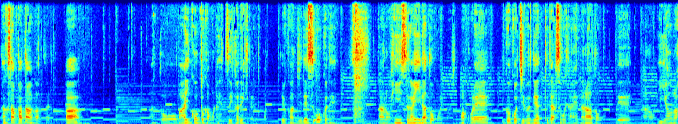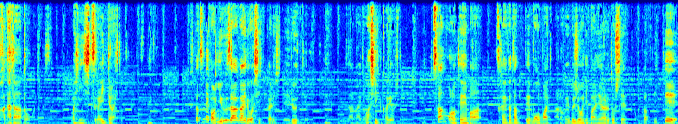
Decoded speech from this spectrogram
たくさんパターンがあったりとか、あと、まあ、アイコンとかもね、追加できたりとかっていう感じですごくね、あの、品質がいいなと思いました。まあ、これ、一個一個自分でやってたらすごい大変だなと思って、あの、いい世の中だなと思いました。まあ、品質がいいっていうのは一つ二つ目がユーザーガイドがしっかりしているってやつですね。ユーザーガイドがしっかりをしている。えっと、サンゴのテーマの使い方ってもう、ま、あの、ウェブ上にマニュアルとして乗っかっていて、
